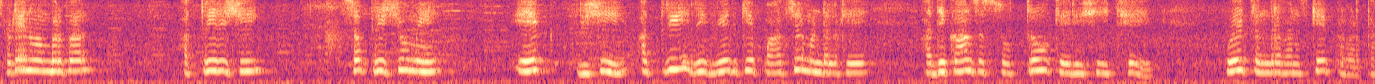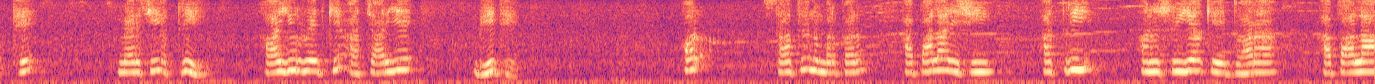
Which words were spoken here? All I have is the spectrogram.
छठे नवंबर पर अत्रि ऋषि सप्त ऋषियों में एक ऋषि अत्रि ऋग्वेद के पाँचवें मंडल के अधिकांश सूत्रों के ऋषि थे। वे चंद्रवंश के प्रवर्तक थे। महर्षि अत्रि आयुर्वेद के आचार्य भी थे। और सातवें नंबर पर अपाला ऋषि अत्रि अनुसुईया के द्वारा अपाला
